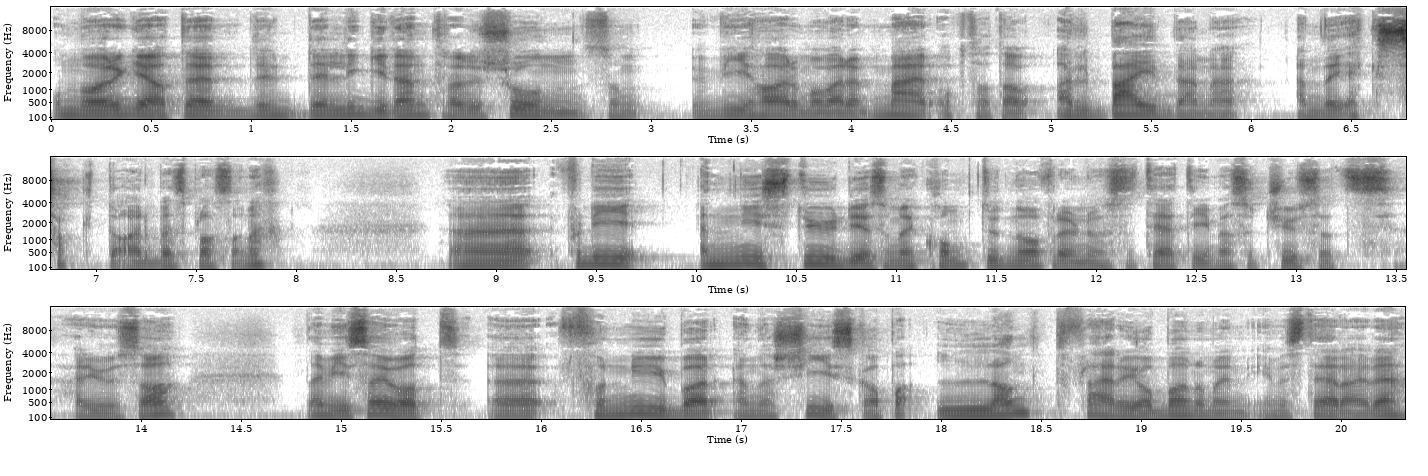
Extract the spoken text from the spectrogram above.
om, Norge at det, det, det, ligger i den tradisjonen som vi har om å være mer opptatt av arbeiderne enn de eksakte arbeidsplassene. Eh, fordi en ny studie som er kommet ut nå fra universitetet i Massachusetts her i USA, den viser jo at eh, fornybar energi skaper langt flere jobber når man investerer i det,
